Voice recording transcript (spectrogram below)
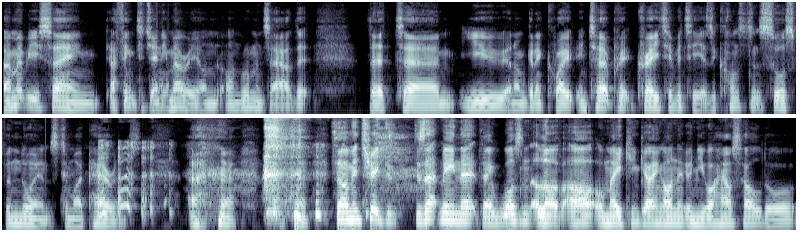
I remember you saying, I think to Jenny Murray on on Woman's Hour that that um, you and I'm going to quote interpret creativity as a constant source of annoyance to my parents. so I'm intrigued. Does that mean that there wasn't a lot of art or making going on in your household, or?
